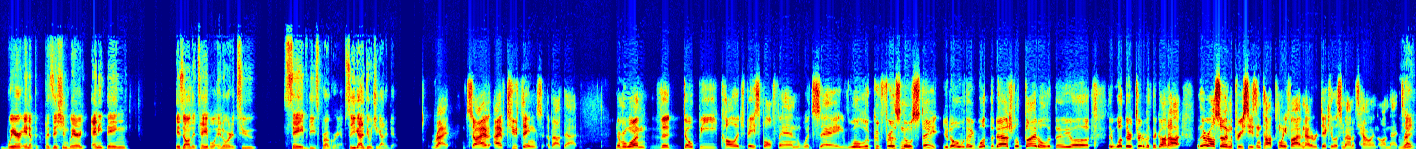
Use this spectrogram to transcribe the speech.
we're in a position where anything is on the table in order to save these programs. So you got to do what you got to do. Right. So I have I have two things about that. Number one, the dopey college baseball fan would say, "Well, look at Fresno State. You know, they won the national title and they uh they won their tournament. They got hot. Well, they were also in the preseason top 25 and had a ridiculous amount of talent on that team.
